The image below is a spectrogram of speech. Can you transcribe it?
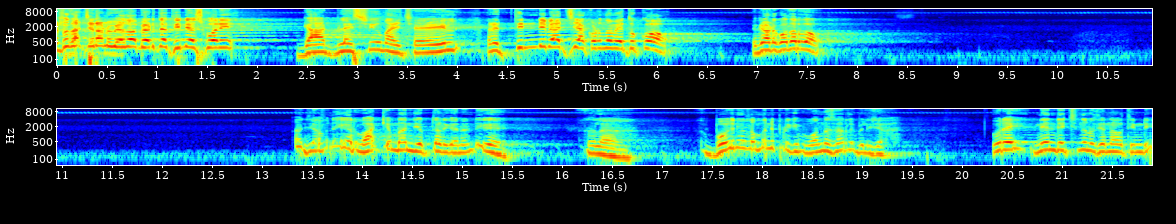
ఎట్లా తెచ్చినా నువ్వేదో పెడితే తినేసుకొని god bless you my child అని తిండి బ్యాచి ఎక్కడుందో వెతుక్కో. ఇక్కడ కుదరదు. జఫనయ్య గారు వాక్యం బాగా చెప్తాడు కానండి అసలు భోజనం రమ్మని ఇప్పటికి వంద సార్లు పిలిచా. ఒరే నేను తెచ్చింది నువ్వు తిన్నావు తిండి?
